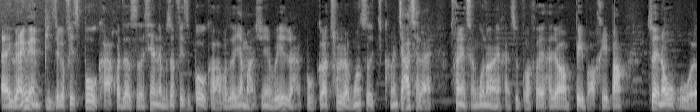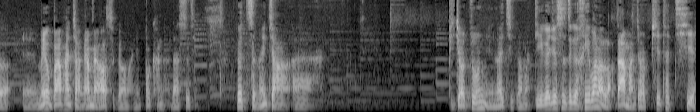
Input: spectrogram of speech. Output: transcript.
哎，远远比这个 Facebook 啊，或者是现在不是 Facebook 啊，或者亚马逊、微软、谷歌出来的公司，可能加起来创业成功的人还是多，所以它叫贝宝黑帮。所以呢，我呃没有办法讲两百二十个嘛，你不可能的事情，就只能讲呃比较著名的几个嘛。第一个就是这个黑帮的老大嘛，叫 Peter T，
